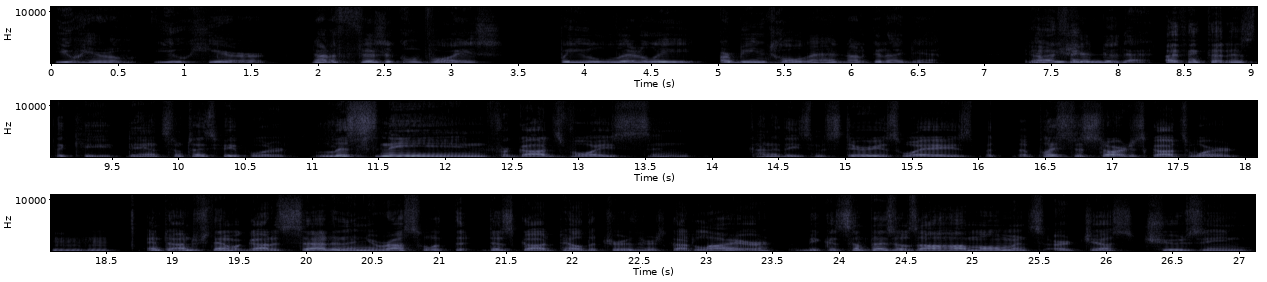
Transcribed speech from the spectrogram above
you hear a, you hear not a physical voice, but you literally are being told, "Eh, not a good idea. Yeah, Maybe I you think- shouldn't do that." I think that is the key, Dan. Sometimes people are listening for God's voice and kind of these mysterious ways. But the place to start is God's Word. Mm-hmm. And to understand what God has said, and then you wrestle with it. Does God tell the truth or is God a liar? Because sometimes those aha moments are just choosing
